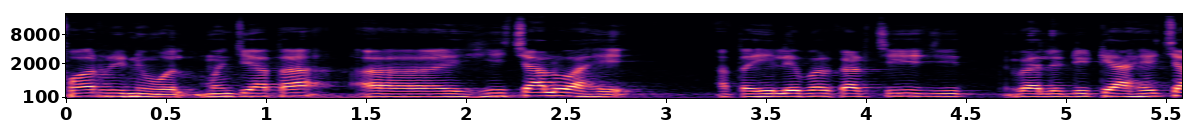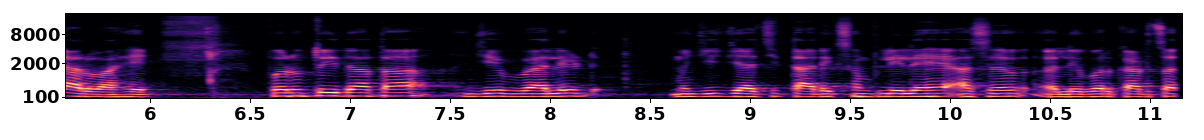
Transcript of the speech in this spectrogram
for renewal म्हणजे आता हे चालू आहे. आता ही लेबर कार्डची जी व्हॅलिडिटी आहे चालू आहे. परंतु इथं आता जे व्हॅलिड म्हणजे ज्याची तारीख संपलेली आहे असं लेबर कार्डचा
